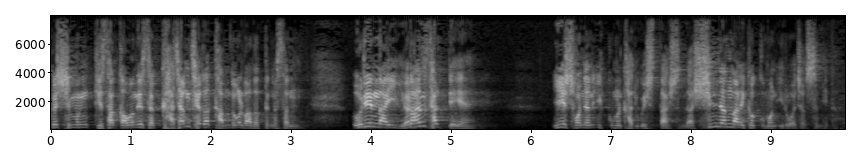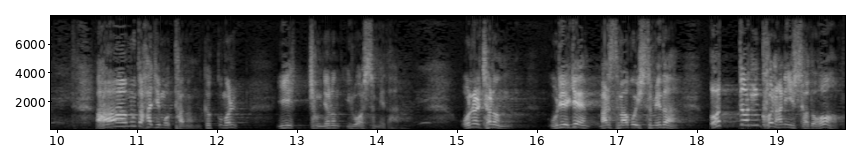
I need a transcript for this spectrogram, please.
그 신문 기사 가운데서 가장 제가 감동을 받았던 것은 어린 나이 11살 때에 이 소년 이 꿈을 가지고 있었다 했습니다. 10년 만에 그 꿈은 이루어졌습니다. 아무도 하지 못하는 그 꿈을 이 청년은 이루었습니다. 오늘 저는 우리에게 말씀하고 있습니다. 어떤 고난이 있어도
